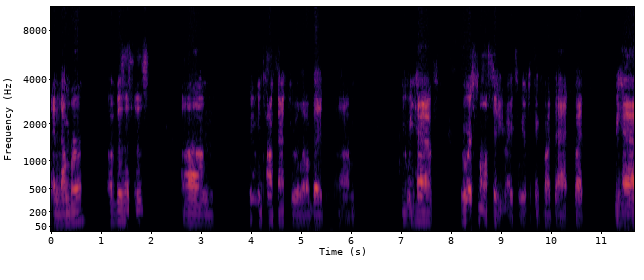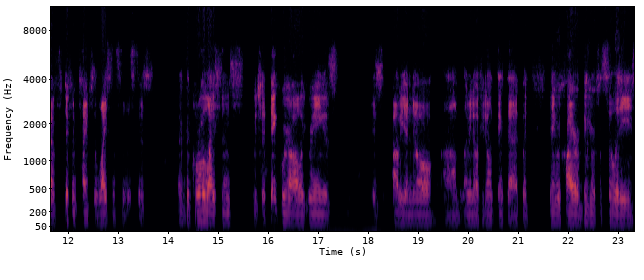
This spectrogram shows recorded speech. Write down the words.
and number of businesses. Um, we can talk that through a little bit. Um, we have, we're a small city, right? So we have to think about that. But we have different types of licenses. There's uh, the grow license, which I think we're all agreeing is is probably a no. Um, let me know if you don't think that, but they require bigger facilities,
